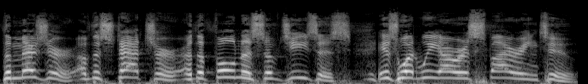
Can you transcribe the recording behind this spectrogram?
The measure of the stature or the fullness of Jesus is what we are aspiring to.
